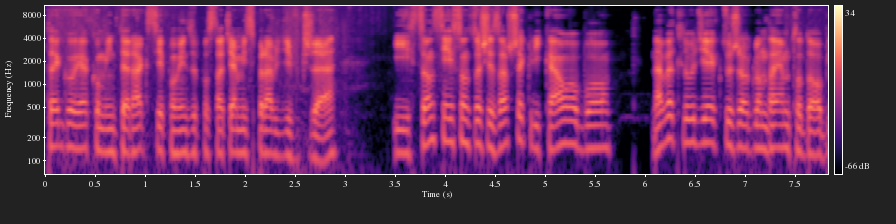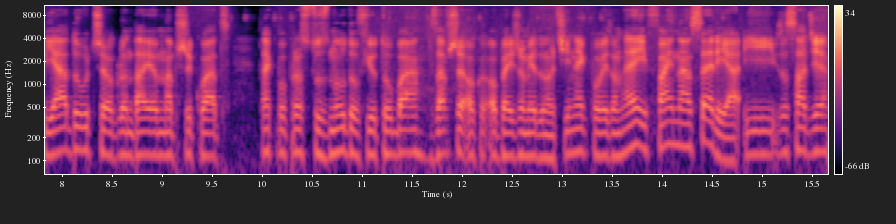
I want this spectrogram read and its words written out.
tego, jaką interakcję pomiędzy postaciami sprawdzić w grze. I chcąc nie chcąc, to się zawsze klikało, bo Nawet ludzie, którzy oglądają to do obiadu, czy oglądają na przykład tak po prostu z nudów YouTube'a, zawsze obejrzą jeden odcinek, powiedzą hej, fajna seria. I w zasadzie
